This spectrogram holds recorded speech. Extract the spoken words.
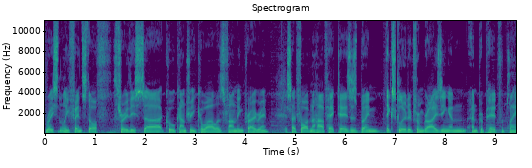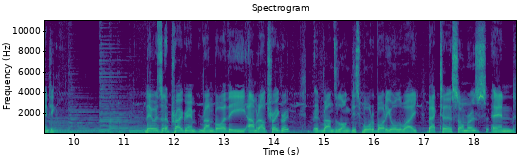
recently fenced off through this uh, Cool Country Koalas funding program. So, five and a half hectares has been excluded from grazing and, and prepared for planting. There was a program run by the Armidale Tree Group. It runs along this water body all the way back to Somers, and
